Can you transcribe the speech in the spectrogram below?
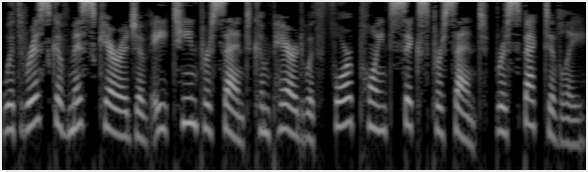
with risk of miscarriage of 18% compared with 4.6%, respectively.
